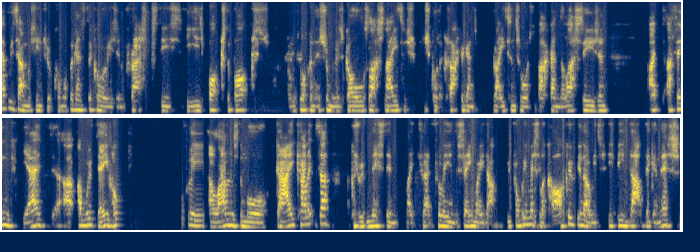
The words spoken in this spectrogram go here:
every time we seem to have come up against Doucouré, he's impressed. He's he's box to box. I was looking at some of his goals last night. He scored a crack against Brighton towards the back end of last season. I, I think, yeah, I, I'm with Dave. Hopefully, Allan's the more guy character because we've missed him like dreadfully in the same way that we probably missed Lukaku. You know, he's, he's been that big a miss.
